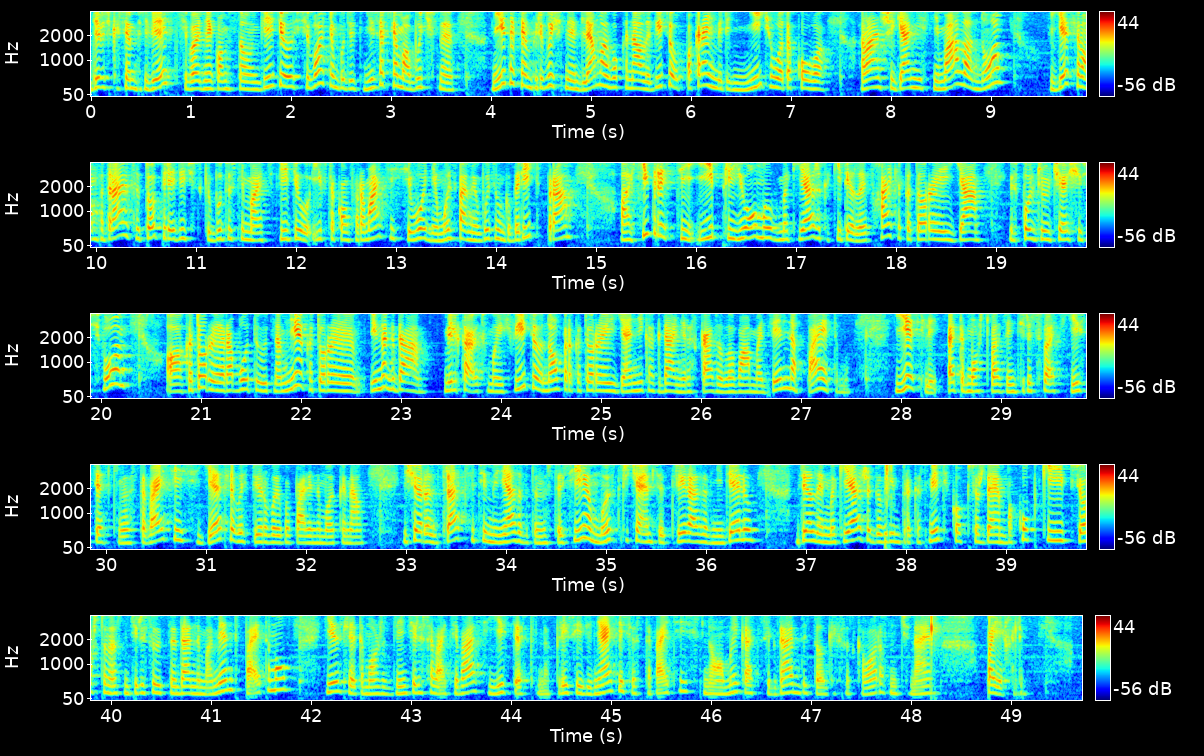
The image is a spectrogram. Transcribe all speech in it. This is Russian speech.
Девочки, всем привет! Сегодня я к вам с новым видео. Сегодня будет не совсем обычное, не совсем привычное для моего канала видео. По крайней мере, ничего такого раньше я не снимала, но если вам понравится, то периодически буду снимать видео и в таком формате. Сегодня мы с вами будем говорить про а, хитрости и приемы в макияже, какие-то лайфхаки, которые я использую чаще всего, а, которые работают на мне, которые иногда мелькают в моих видео, но про которые я никогда не рассказывала вам отдельно, поэтому, если это может вас заинтересовать, естественно, оставайтесь, если вы впервые попали на мой канал. Еще раз здравствуйте, меня зовут Анастасия, мы встречаемся три раза в неделю, делаем макияжи, говорим про косметику, обсуждаем покупки, все, что нас интересует на данный момент, поэтому, если это может заинтересовать и вас, естественно, присоединяйтесь, Оставайтесь, но мы, как всегда, без долгих разговоров начинаем. Поехали.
